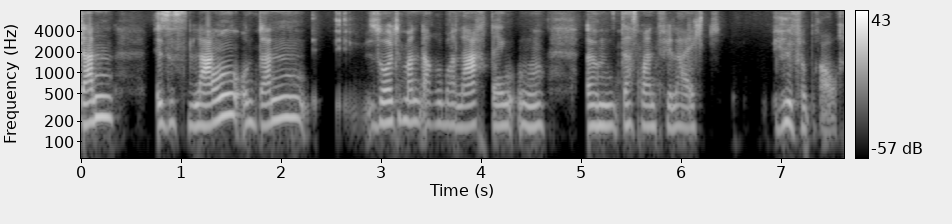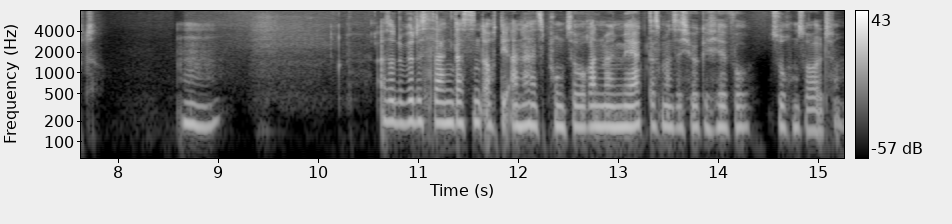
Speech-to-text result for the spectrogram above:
Dann ist es lang und dann sollte man darüber nachdenken, ähm, dass man vielleicht Hilfe braucht. Mhm. Also du würdest sagen, das sind auch die Anhaltspunkte, woran man merkt, dass man sich wirklich Hilfe suchen sollte.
